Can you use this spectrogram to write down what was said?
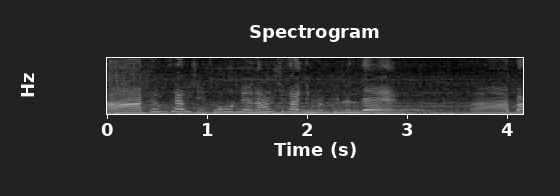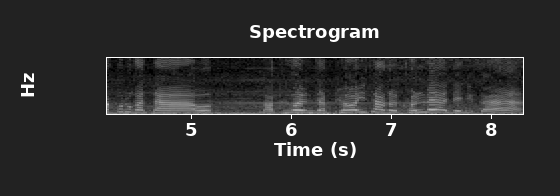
아 평상시 좋으면 한 시간이면 비는데 아 밖으로 갔다 오- 막 그걸 이제 벼 이삭을 걸러야 되니까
